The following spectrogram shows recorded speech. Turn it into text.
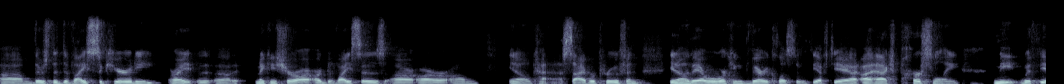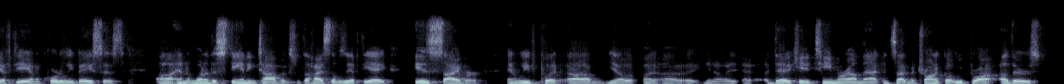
Um, there's the device security, right? Uh, making sure our, our devices are, are um, you know, kind of cyber proof, and you know, there we're working very closely with the FDA. I, I actually personally meet with the FDA on a quarterly basis, uh, and one of the standing topics with the highest levels of the FDA is cyber and we've put um, you know a, a you know a, a, dedicated team around that inside Medtronic, but we've brought others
